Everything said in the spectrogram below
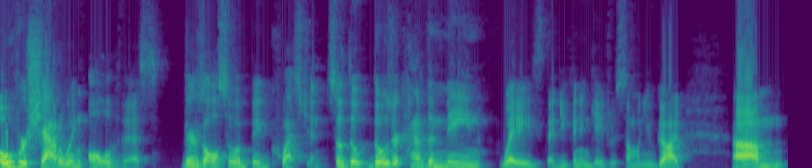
overshadowing all of this, there's also a big question. So, th- those are kind of the main ways that you can engage with someone. You've got um,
